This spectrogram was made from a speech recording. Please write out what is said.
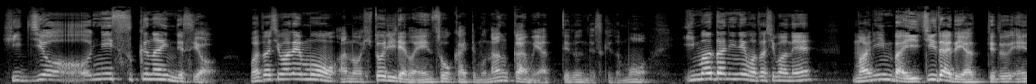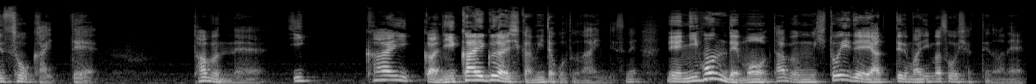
非常に少ないんですよ。私はね、もう、あの、一人での演奏会ってもう何回もやってるんですけども、未だにね、私はね、マリンバ一台でやってる演奏会って、多分ね、一回か二回ぐらいしか見たことないんですね。で、日本でも多分一人でやってるマリンバ奏者っていうのはね、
